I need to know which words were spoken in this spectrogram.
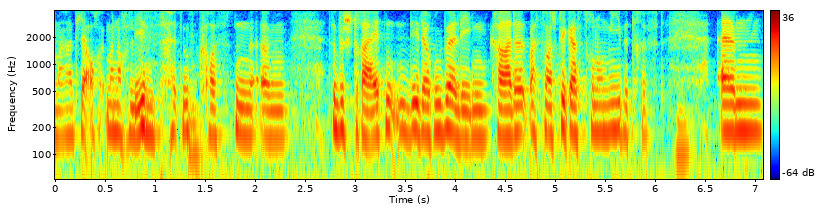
Man hat ja auch immer noch Lebenshaltungskosten ähm, zu bestreiten, die darüber liegen, gerade was zum Beispiel Gastronomie betrifft. Mhm. Ähm,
